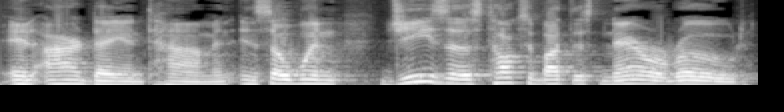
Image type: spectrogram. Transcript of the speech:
in our day and time. And, and so when Jesus talks about this narrow road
